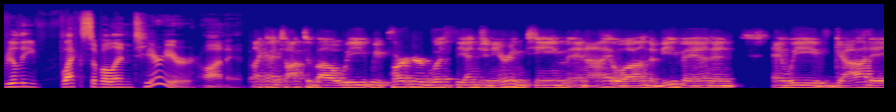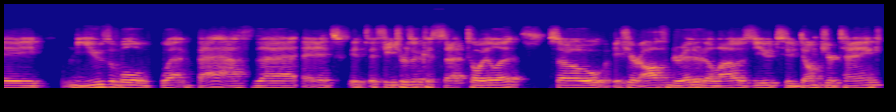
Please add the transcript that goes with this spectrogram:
really flexible interior on it. Like I talked about, we we partnered with the engineering team in Iowa on the B van, and and we've got a usable wet bath that it's it, it, features a cassette toilet. So if you're off grid, it allows you to dump your tank,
